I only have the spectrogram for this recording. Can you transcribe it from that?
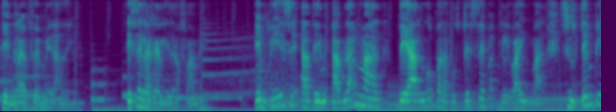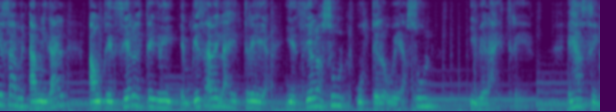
tendrá enfermedades. Esa es la realidad, familia. Empiece a, hablar mal de algo para que usted sepa que le va a ir mal. Si usted empieza a mirar aunque el cielo esté gris, empieza a ver las estrellas y el cielo azul, usted lo ve azul y ve las estrellas. Es así.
